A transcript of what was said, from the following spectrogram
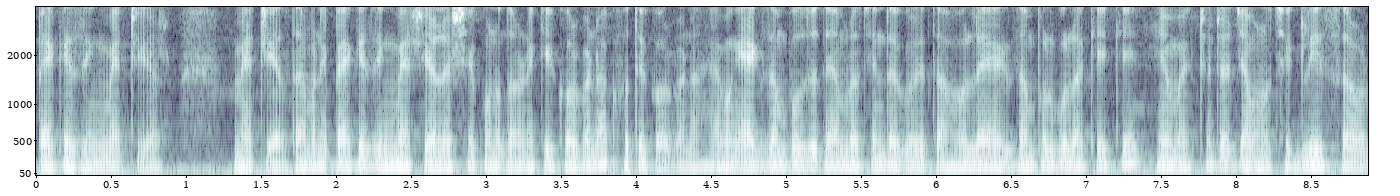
packaging material material তার মানে প্যাকেজিং ম্যাটেরিয়ালের সে কোনো ধরনের কী করবে না, ক্ষতি করবে না। এবং এক্সাম্পল যদি আমরা চিন্তা করি, তাহলে এক্সাম্পলগুলো কী কী? হিউম্যাকটেন্টের যেমন হচ্ছে গ্লিসারল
